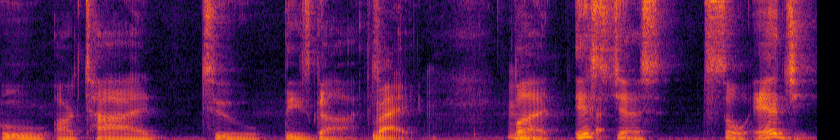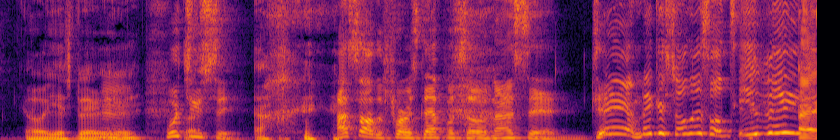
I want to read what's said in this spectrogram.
who are tied to these gods. Right. But it's just so edgy. Oh, yes, very. Very- What you see? I saw the first episode and I said, "Damn, they can show this on TV." Uh,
